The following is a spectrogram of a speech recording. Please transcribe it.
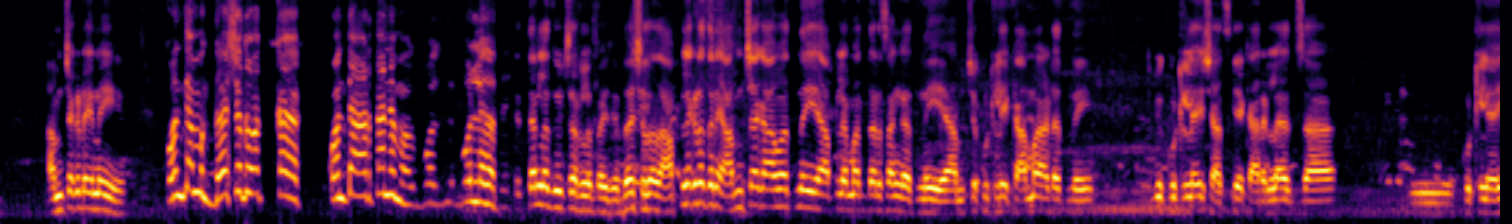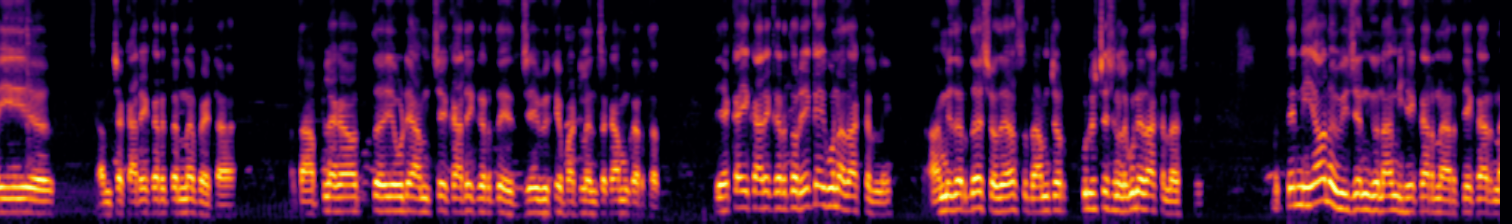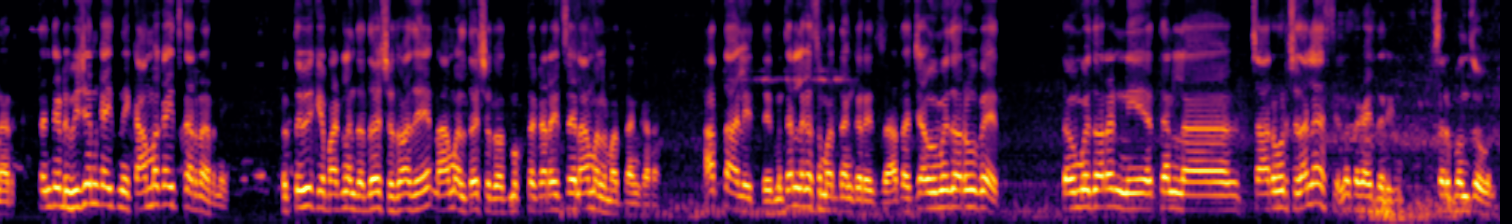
आमच्याकडे नाही कोणत्या मग दहशतवाद का- कोणत्या अर्थाने मग बोल- बोलले जाते? ते त्यांनाच विचारलं पाहिजे. दहशतवाद आपल्याकडे तर नाही. आमच्या गावात नाही आपल्या मतदारसंघात नाही आमचे कुठलेही कामं अडत नाही. तुम्ही कुठल्याही शासकीय कार्यालयात जा कुठल्याही आमच्या कार्यकर्त्यांना भेटा. आता आपल्या गावात एवढे आमचे कार्यकर्ते आहेत जे विखे पाटलांचं काम करतात. ते एकाही कार्यकर्त्यावर एकही गुन्हा दाखल नाही. आम्ही जर दहशत असतो तर आमच्यावर पोलीस स्टेशनला गुन्हे दाखल असते. मग त्यांनी यावं ना विजन घेऊन आम्ही हे करणार ते करणार. त्यांच्याकडे विजन काहीच नाही कामं काहीच करणार नाही. फक्त विखे पाटलांचा दहशतवाद आहे ना आम्हाला दहशतवाद मुक्त करायचं आहे ना आम्हाला मतदान करा. आत्ता आले ते मग त्यांना कसं मतदान करायचं? आता ज्या उमेदवार उभे आहेत त्या उमेदवारांनी त्यांना चार वर्ष झाले असतील आता काहीतरी सरपंच होऊन.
